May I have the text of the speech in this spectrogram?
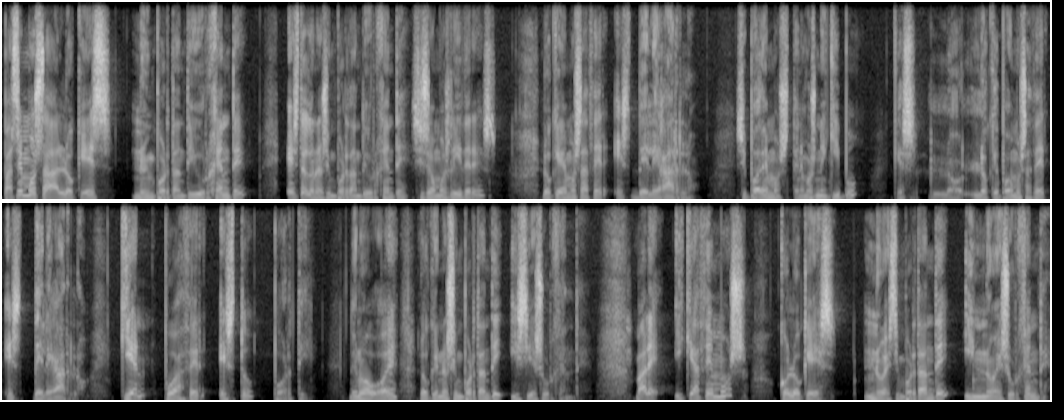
Pasemos a lo que es no importante y urgente. Esto que no es importante y urgente, si somos líderes, lo que debemos hacer es delegarlo. Si podemos, tenemos un equipo, que es lo, que podemos hacer es delegarlo. ¿Quién puede hacer esto por ti? De nuevo, ¿eh? lo que no es importante y sí es urgente. ¿Vale? ¿Y qué hacemos con lo que es no es importante y no es urgente?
